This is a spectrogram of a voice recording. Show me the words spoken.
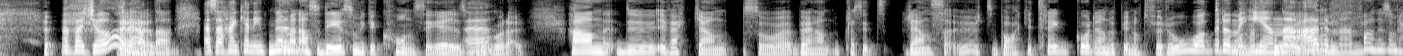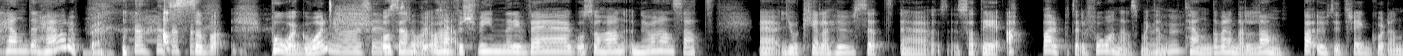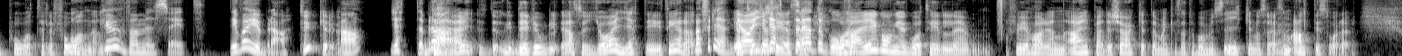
Men vad gör han då? Alltså han kan inte... Nej men alltså det är så mycket konstiga grejer som Äh. pågår där. Han, nu i veckan så börjar han plötsligt rensa ut bak i trädgården uppe i något förråd. Vadå, med och höll ena på. Bara, armen? Vad fan är det som händer här uppe? alltså vad pågår? Ja, Och, sen, och han försvinner iväg och så har han, nu har han satt, eh, gjort hela huset eh, så att det är appar på telefonen så man kan Mhm. tända varenda lampa ute i trädgården på telefonen. Åh, gud vad mysigt. Det var ju bra. Tycker du? Ja, jättebra. Det, här, det är roligt. Alltså, jag är jätteirriterad. Varför det? Jag är att det jätterädd här- att gå. Och varje gång jag går till, eh, för vi har en iPad i köket där man kan sätta på musiken och sådär, Mm. som alltid står där.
